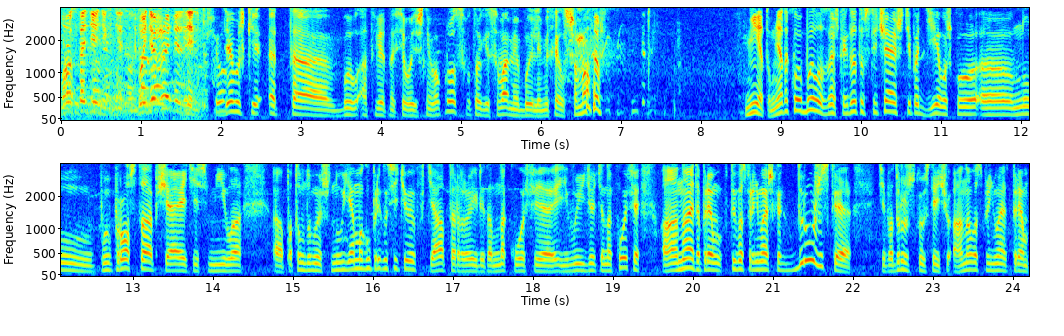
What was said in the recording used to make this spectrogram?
Просто денег нет. Вы держите здесь. Все. Девушки, это был ответ на сегодняшний вопрос. В итоге с вами были Михаил Шаманов. Нет, у меня такое было, знаешь, когда ты встречаешь, типа, девушку, э, ну, вы просто общаетесь мило, а потом думаешь, ну, я могу пригласить ее в театр или там на кофе, и вы идете на кофе, а она это прям, ты воспринимаешь как дружеское, типа, дружескую встречу, а она воспринимает прям,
